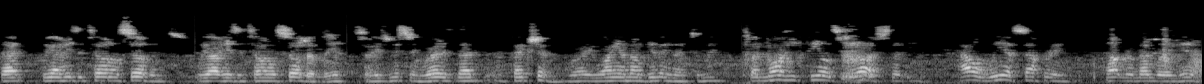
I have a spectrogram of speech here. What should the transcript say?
that we are his eternal servants. We are his eternal servants. So he's missing. Where is that affection? Why, why are you not giving that to me? But more he feels for us that how we are suffering not remembering him.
